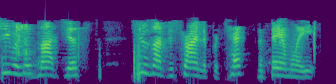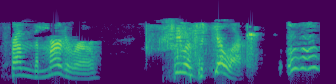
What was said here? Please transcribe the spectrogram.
she was not just she was not just trying to protect the family from the murderer. She was the killer. Mhm.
